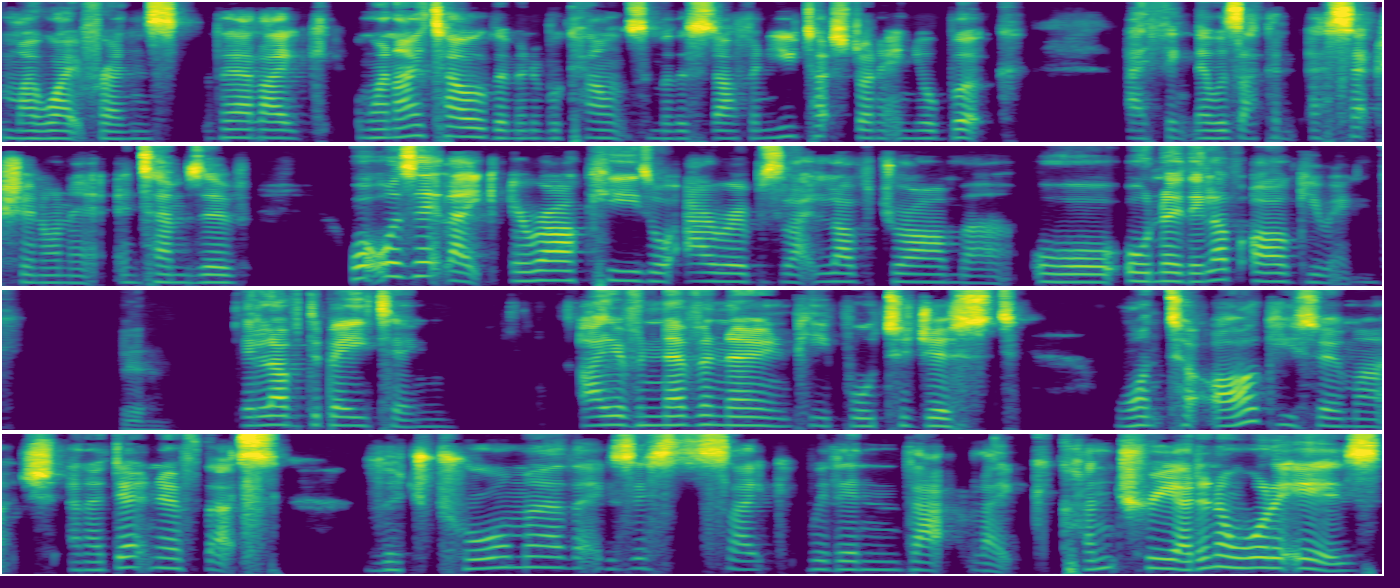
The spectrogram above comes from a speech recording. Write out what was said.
my white friends. They're like when I tell them and recount some of the stuff, and you touched on it in your book. I think there was like a, a section on it in terms of what was it like Iraqis or Arabs like love drama or or no, they love arguing. Yeah. They love debating. I have never known people to just want to argue so much. And I don't know if that's the trauma that exists like within that like country. I don't know what it is.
